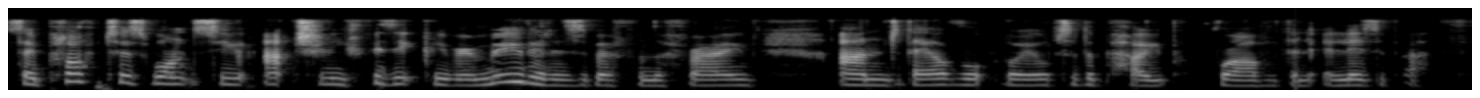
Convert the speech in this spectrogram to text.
So plotters want to actually physically remove Elizabeth from the throne, and they are loyal to the Pope rather than Elizabeth.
